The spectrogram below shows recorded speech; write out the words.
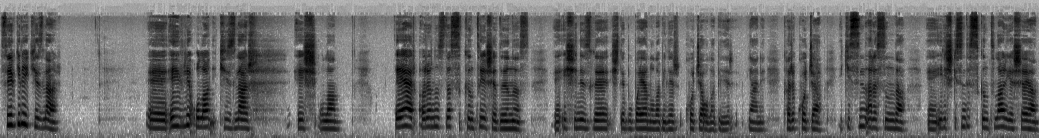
Sevgili ikizler, e, evli olan ikizler, eş olan, eğer aranızda sıkıntı yaşadığınız, e, eşinizle işte bu bayan olabilir, koca olabilir, yani karı koca, ikisinin arasında e, ilişkisinde sıkıntılar yaşayan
